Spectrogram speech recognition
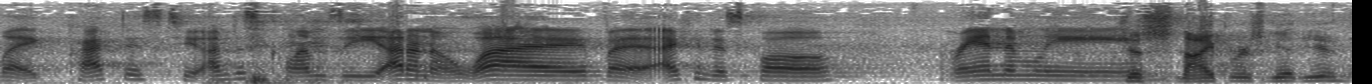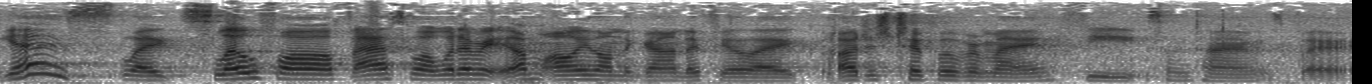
like practice too. I'm just clumsy. I don't know why, but I can just fall randomly. Just snipers get you? yes, like slow fall, fast fall, whatever. I'm always on the ground. I feel like I'll just trip over my feet sometimes, but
